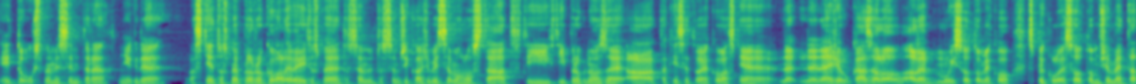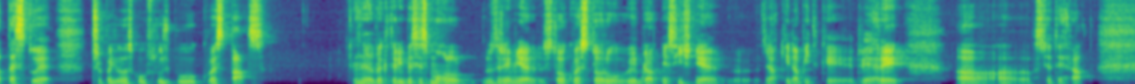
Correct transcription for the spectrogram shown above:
I to už jsme, myslím, teda někde, vlastně to jsme prorokovali, vy, to, jsme, to, jsem, to jsem říkal, že by se mohlo stát v té prognoze a taky se to jako vlastně, ne, ne, ne, že ukázalo, ale mluví se o tom, jako spekuluje se o tom, že Meta testuje předplatitelskou službu Quest Pass ve který by si mohl zřejmě z toho Questoru vybrat měsíčně z nějaké nabídky dvě hry a, a vlastně ty hrát. Uh,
